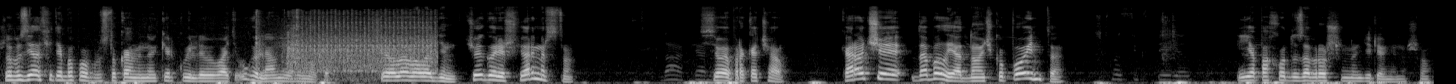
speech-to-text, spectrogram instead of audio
чтобы сделать хотя бы попросту каменную кирку или добывать уголь, нам нужен опыт. Все, level 1. Че говоришь, фермерство? Да, Все, я прокачал. Короче, добыл я одно очко поинта. И я, походу, заброшенную деревню нашел.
